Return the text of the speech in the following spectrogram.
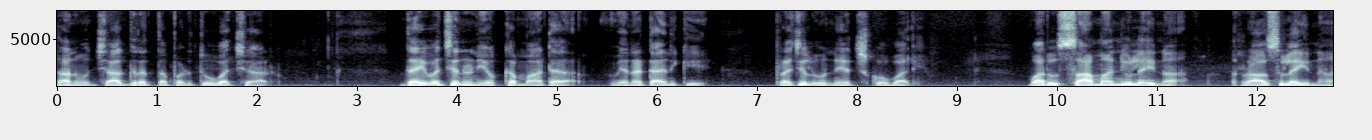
తాను జాగ్రత్త పడుతూ వచ్చాడు. దైవజనుని యొక్క మాట వినటానికి ప్రజలు నేర్చుకోవాలి. వారు సామాన్యులైన రాజులైన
